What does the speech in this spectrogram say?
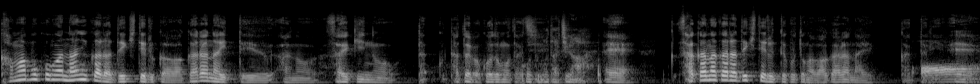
かまぼこが何からできてるかわからないっていうあの最近のた例えば子どもたち。子供たちが。ええ、魚からできてるってことがわからないかったり、ええ、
